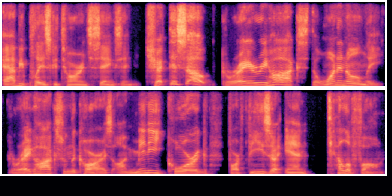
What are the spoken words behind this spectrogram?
Abby plays guitar and sings. And check this out Gregory Hawkes, the one and only Greg Hawkes from the Cars on Mini Korg, Farfisa, and telephone.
